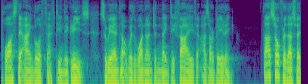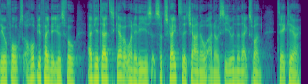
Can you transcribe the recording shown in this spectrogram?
plus the angle of 15 degrees. So we end up with 195 as our bearing. That's all for this video folks, I hope you found it useful. If you did, give it one of these, subscribe to the channel and I'll see you in the next one. Take care.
